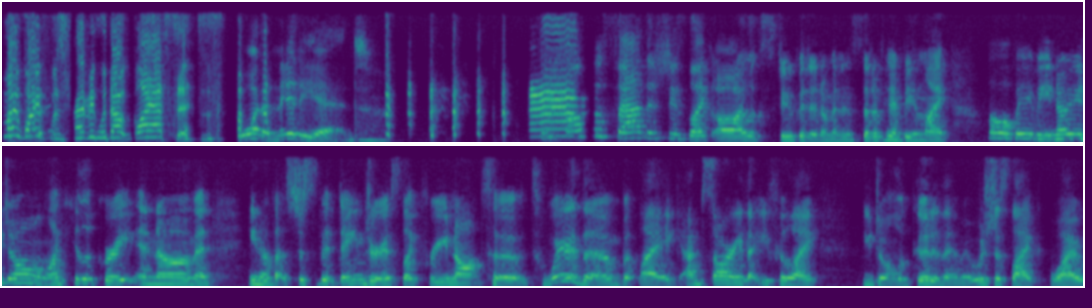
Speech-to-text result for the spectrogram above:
my wife was driving without glasses What an idiot. Also sad that she's like, oh, I look stupid in them. And instead of him being like, oh, baby, no, you don't. Like, you look great in them. And, you know, that's just a bit dangerous, like, for you not to, to wear them. But, like, I'm sorry that you feel like you don't look good in them. It was just like, well, I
